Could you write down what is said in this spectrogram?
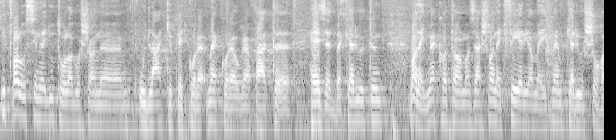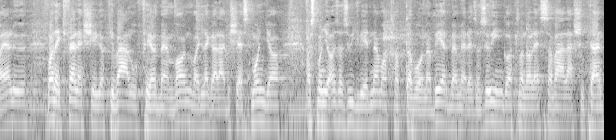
Itt valószínű egy utólagosan úgy látjuk, egy kore- megkoreografált helyzetbe kerültünk. Van egy meghatalmazás, van egy férj, amelyik nem kerül soha elő, van egy feleség, aki válófélben van, vagy legalábbis ezt mondja, azt mondja, az az ügyvéd nem adhatta volna bérbe, mert ez az ő ingatlana lesz a vállás után.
